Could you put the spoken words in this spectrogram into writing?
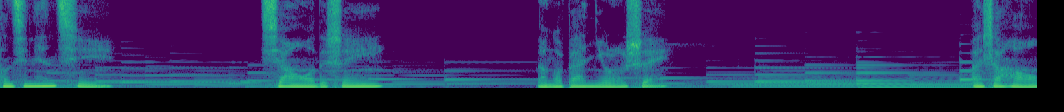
从今天起，希望我的声音能够伴你入睡。晚上好，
